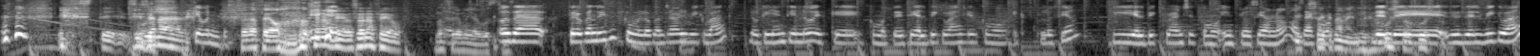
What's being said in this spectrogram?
Este, sí Uy. suena, Qué bonito. Suena feo. suena feo, suena feo. No sería muy a gusto. O sea, pero cuando dices como lo contrario al Big Bang, lo que yo entiendo es que, como te decía, el Big Bang es como explosión y el Big Crunch es como implosión, ¿no? O sea, como Exactamente, desde, justo, justo. desde el Big Bang,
